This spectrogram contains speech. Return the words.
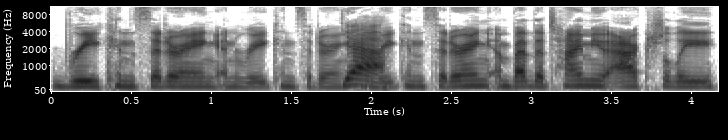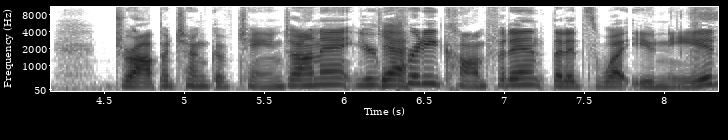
reconsidering and reconsidering Yeah. and reconsidering. And by the time you actually drop a chunk of change on it, you're Yeah. pretty confident that it's what you need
